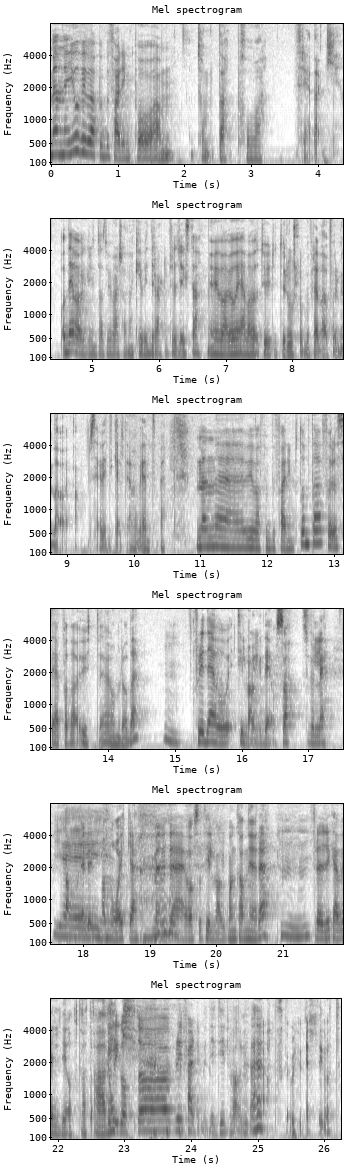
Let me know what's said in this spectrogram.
Men eh, jo, vi var på befaring på um, tomta på fredag. Og det var jo grunnen til at vi var sånn, ok, vi drar til Fredrikstad. Men vi var jo, jeg var jo tur til Oslo på fredag formiddag, ja, så jeg vet ikke helt hva vi endte med. Men uh, vi var på befaring på tomta for å se på da uteområdet. Fordi det er jo tilvalg det også, selvfølgelig. At, eller man må ikke, men det er jo også tilvalg man kan gjøre. Fredrik er veldig opptatt av Det skal bli godt å bli ferdig med de tilvalgene. Ja, det skal bli veldig godt.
